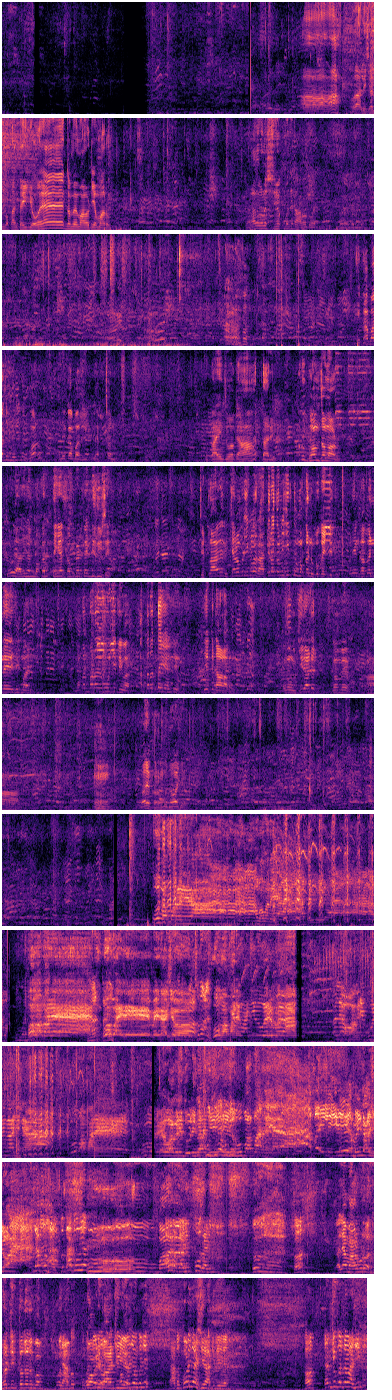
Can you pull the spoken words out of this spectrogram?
હા, હવે આલિશાન મકાન થઈ ગયો, હે, ગમે મારો અમારું. મારું પેલા તો મને શેકમાંથી નાનો તો એક આ બાજુ મેલી દઉં ગોળું અને એક આ બાજુ એક્શન તો કાંઈ જુઓ કે હા તારી. આખું ગોમ જમાડું. કેવું આલિશાન મકાન તૈયાર કમ્પ્લીટ કરી દીધું છે. જેટલા આવે વિચારવા પડશે કે રાતે રાતો નહીં જીતું મકાન ઊભું કરી દીધું. પણ એને ખબર નહીં હજી મારી. મકાન બનાવે એવું જેટલી વાર? આ તરત થઈ જાય એક દાડામાં. તમે ઊંઘી રાડે ગમે એમ. હા. ઘરોમાં જવા દે. ઓ બાપા રે આ, બાપા રે ઓ બાપા રે ઓ ભાઈ મેલા છો ઓ બાપા રે વાજી રે મેલા અલે ઓ આગળી પૂરી નાજી લે ઓ બાપા રે ઓ આગળી થોડી નાજી ઓ બાપા રે ભાઈ મહિના છો લે પણ ભક્તો તા તું યાર બા ગાડી ફો ગાડી હા અલ્યા મારું બધું હથોડ ટીકતો તો તો આ તો કોગડી વાજુ આમ યાર કરજે, આમ કરજે. આ તો ખોડી નાખી રાખી દે હા એમ શું કરતા વાજી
